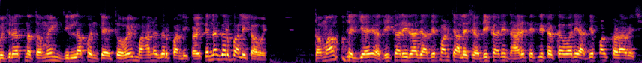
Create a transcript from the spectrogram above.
ગુજરાતના તમામ જિલ્લા પંચાયતો હોય, મહાનગરપાલિકા હોય કે નગરપાલિકા હોય તમામ જગ્યાએ અધિકારી રાજ આજે પણ ચાલે છે. અધિકારી ધારે તેટલી ટકાવારી આજે પણ કરાવે છે.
